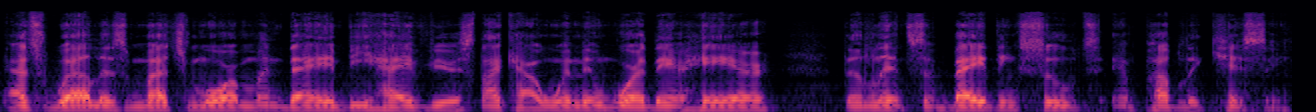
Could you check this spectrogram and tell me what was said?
as well as much more mundane behaviors like how women wore their hair, the lengths of bathing suits, and public kissing.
